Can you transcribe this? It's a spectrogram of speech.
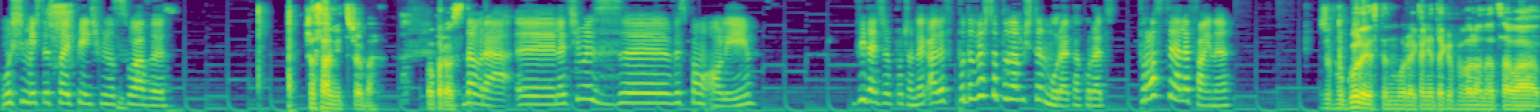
musi mieć te swoje 5 minut sławy. Czasami trzeba. Po prostu. Dobra, y, lecimy z wyspą Oli. Widać, że początek, ale podoba co podoba mi się ten murek akurat. Prosty, ale fajny. Że w ogóle jest ten murek, a nie taka wywalona cała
